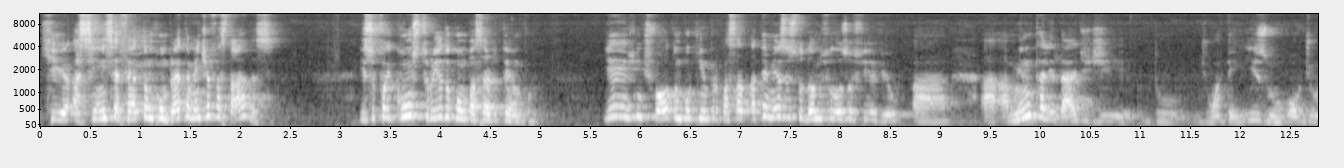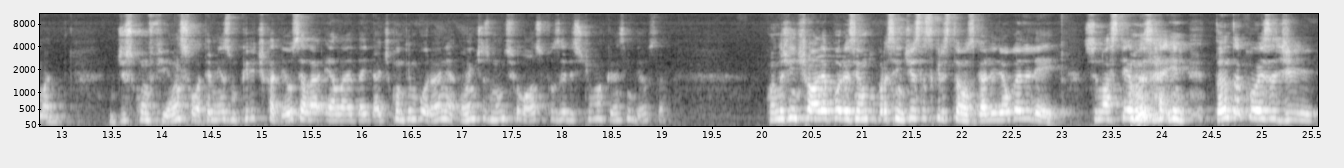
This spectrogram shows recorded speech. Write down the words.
que a ciência e a fé estão completamente afastadas. Isso foi construído com o passar do tempo. E aí a gente volta um pouquinho para o passado, até mesmo estudando filosofia, viu? A, a, a mentalidade de, do, de um ateísmo ou de uma desconfiança ou até mesmo crítica a Deus, ela, ela é da idade contemporânea. Antes, muitos filósofos eles tinham uma crença em Deus, tá? Quando a gente olha, por exemplo, para cientistas cristãos, Galileu Galilei, se nós temos aí tanta coisa de,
